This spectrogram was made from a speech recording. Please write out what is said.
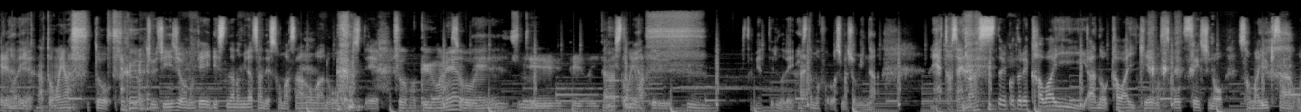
ければいいかなと思います。ちょっと、140字以上のゲイリスナーの皆さんで、相馬さんをあの応援して、相馬くんはね、応援してくれればいいかなと思います。やってるので、インスタもフォローしましょう、みんな。ありがとうございます。ということで、かわいい、あの、かわいい系のスポーツ選手の相馬ゆきさん、教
